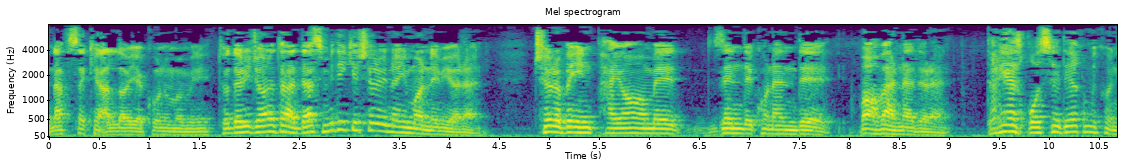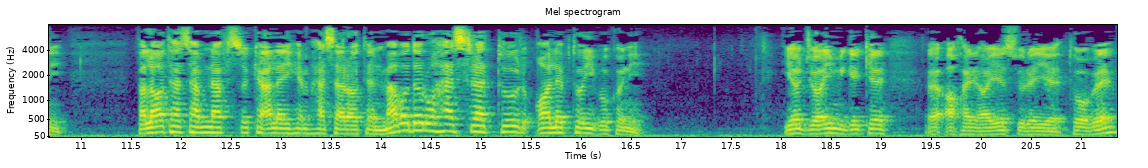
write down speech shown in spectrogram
نفسه که الله یکون مؤمنین تو داری جانتو از دست میدی که چرا اینا ایمان نمیارن؟ چرا به این پیام زنده کننده باور ندارن؟ داری از قصه دق می‌کنی. فلا تسب نفس که علیهم حسراتن مبادا رو حسرت تو قالب تویی بکنی. یا جایی میگه که آخرین آیه سوره توبه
